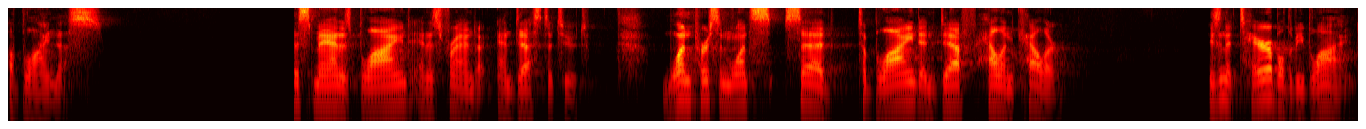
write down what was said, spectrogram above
of blindness. This man is blind and his friend and destitute. One person once said to blind and deaf Helen Keller, Isn't it terrible to be blind?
